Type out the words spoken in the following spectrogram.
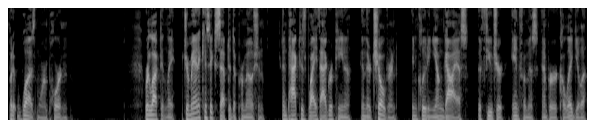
but it was more important. Reluctantly, Germanicus accepted the promotion and packed his wife Agrippina and their children, including young Gaius, the future infamous Emperor Caligula,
